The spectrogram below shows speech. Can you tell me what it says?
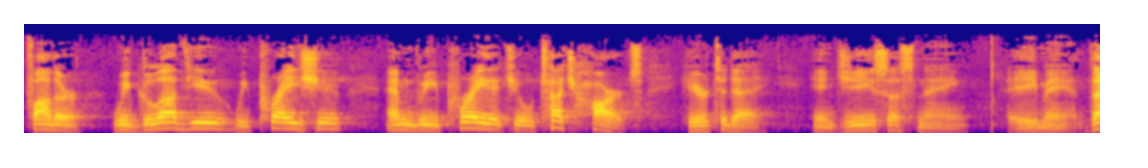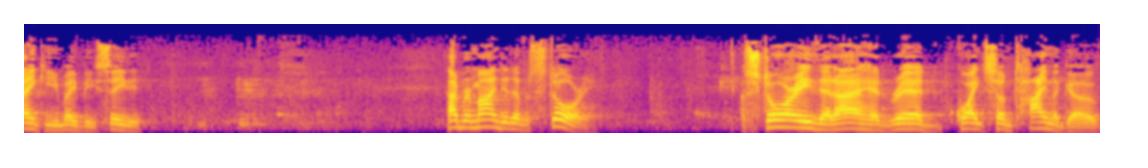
Father, we love you, we praise you, and we pray that you'll touch hearts here today. In Jesus' name, amen. Thank you. You may be seated. I'm reminded of a story. A story that I had read quite some time ago.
